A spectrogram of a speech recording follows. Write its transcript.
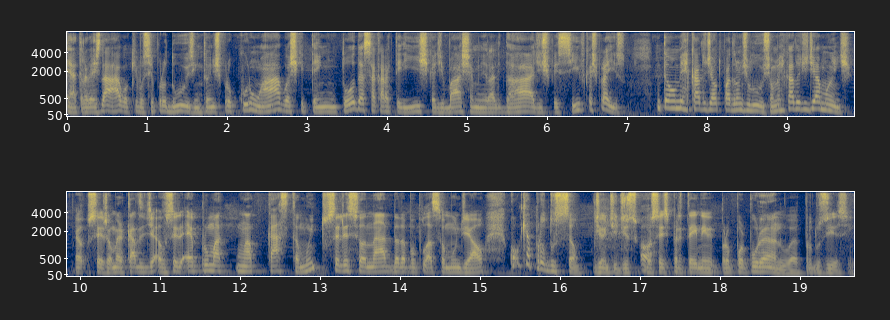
é através da água que você produz. Então, eles procuram águas que tenham toda essa característica de baixa mineralidade, específicas para isso. Então, é um mercado de alto padrão de luxo, é um mercado de diamante. É, ou seja, o mercado de, ou seja, é para uma, uma casta muito selecionada da população mundial. Qual que é a produção diante disso que vocês pretendem propor por ano, é, produzir assim?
